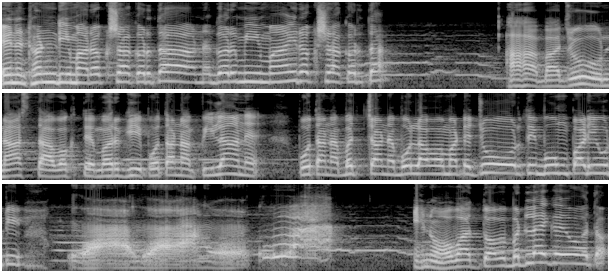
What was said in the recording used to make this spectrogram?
એને ઠંડીમાં રક્ષા કરતા અને ગરમીમાંય રક્ષા કરતા. આ બાજુ, નાસ્તા વખતે મરઘી પોતાના પીલાને, પોતાના બચ્ચાને બોલાવવા માટે જોરથી બૂમ પાડી ઉઠી. એનો અવાજ તો હવે બદલાઈ ગયો હતો.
